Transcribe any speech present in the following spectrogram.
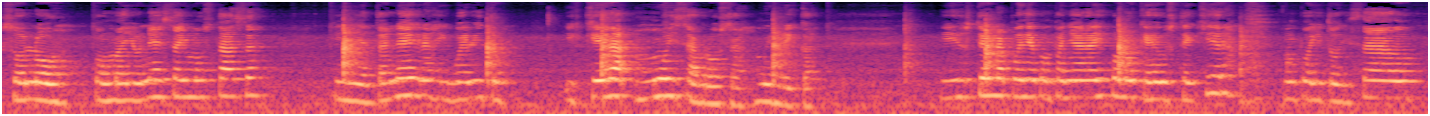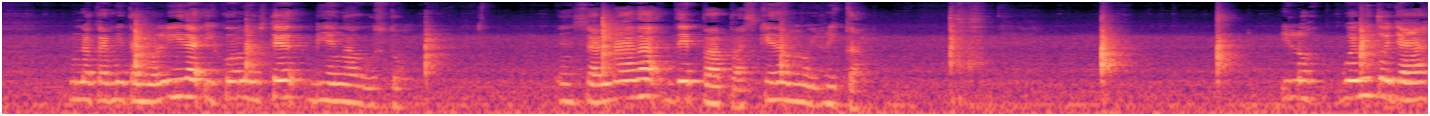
Solo con mayonesa y mostaza, pimienta negra y huevito y queda muy sabrosa, muy rica. Y usted la puede acompañar ahí con lo que usted quiera. Un pollito guisado, una carnita molida y come usted bien a gusto. Ensalada de papas, queda muy rica. Y los huevitos ya,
